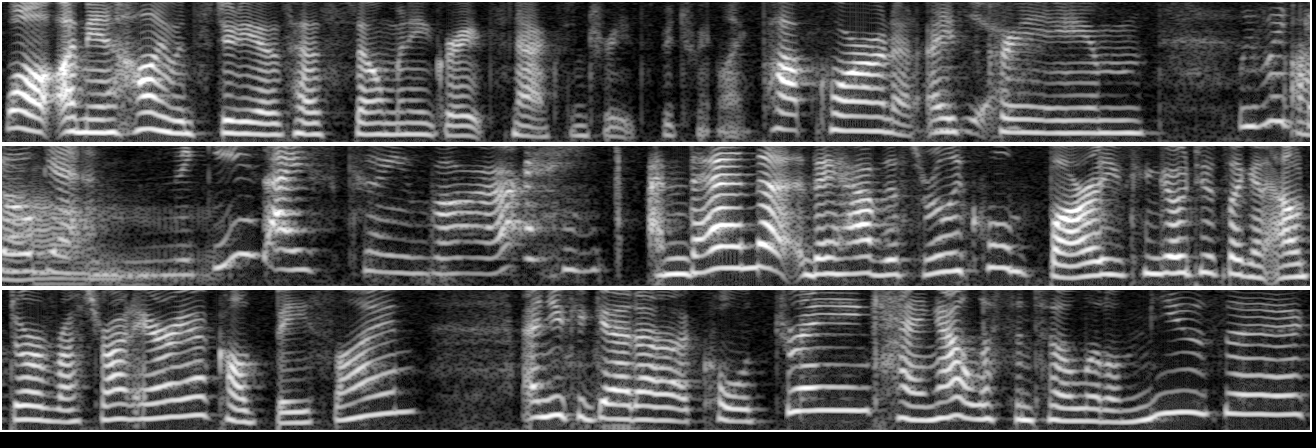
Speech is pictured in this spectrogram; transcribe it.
Well, I mean, Hollywood Studios has so many great snacks and treats between like popcorn and ice Yes. cream. We would go get Um, Mickey's ice cream bar. And then they have this really cool bar you can go to. It's like an outdoor restaurant area called Baseline. And you could get a cold drink, hang out, listen to a little music,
